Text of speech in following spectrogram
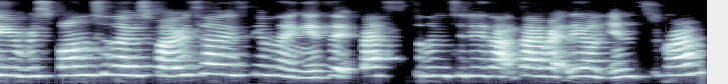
to respond to those photos, Kimling, is it best for them to do that directly on Instagram?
